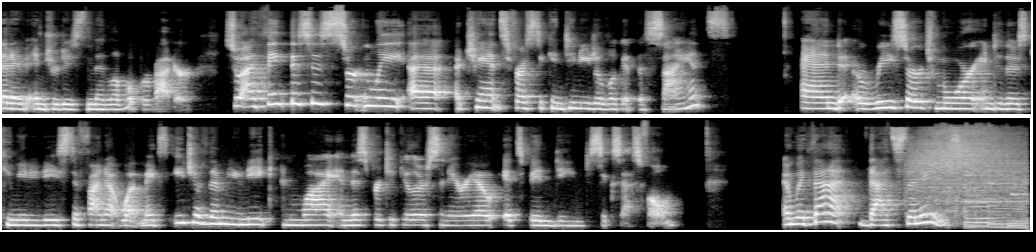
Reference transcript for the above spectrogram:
that have introduced the mid level provider. So I think this is certainly a, a, chance for us to continue to look at the science and research more into those communities to find out what makes each of them unique and why, in this particular scenario, it's been deemed successful. And with that, that's the news.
